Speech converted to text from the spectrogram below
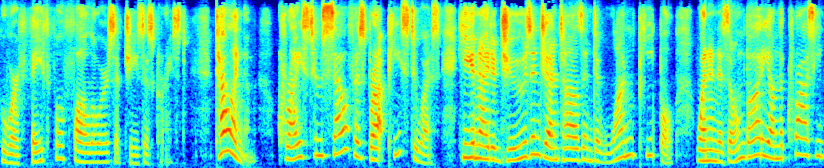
who are faithful followers of Jesus Christ, telling them Christ himself has brought peace to us. He united Jews and Gentiles into one people when in his own body on the cross he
